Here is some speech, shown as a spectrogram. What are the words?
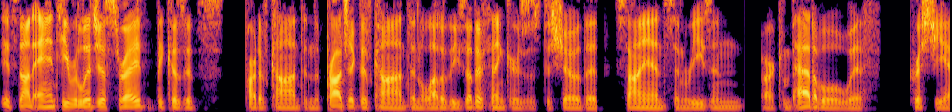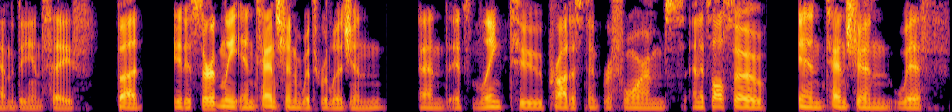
it's not anti-religious, right? Because it's part of Kant and the project of Kant and a lot of these other thinkers is to show that science and reason are compatible with Christianity and faith but it is certainly in tension with religion. and it's linked to Protestant reforms. And it's also in tension with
